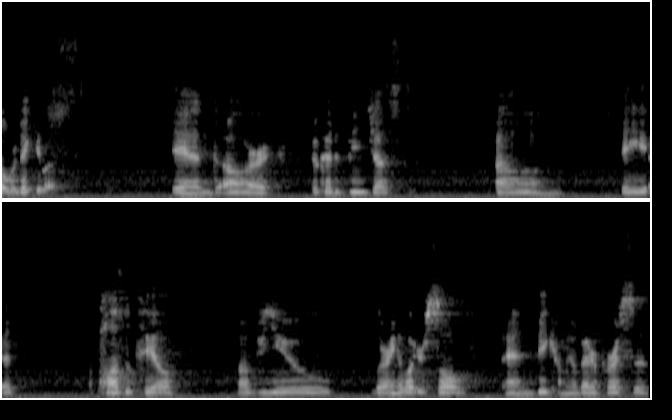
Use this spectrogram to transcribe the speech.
so ridiculous. And or it could it be just um, a, a, tale of you learning about yourself and becoming a better person.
